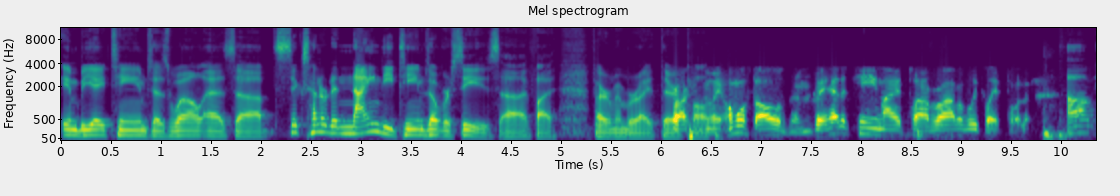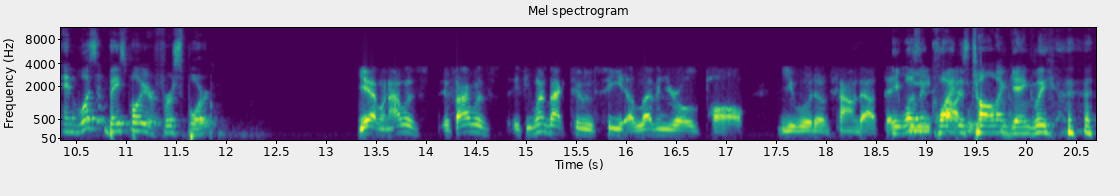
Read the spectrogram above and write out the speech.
NBA teams as well as uh, 690 teams overseas, uh, if I if I remember right there, Paul. Approximately, almost all of them. If they had a team, I probably played for them. Um, and wasn't baseball your first sport? Yeah, when I was, if I was, if you went back to see 11 year old Paul, you would have found out that He wasn't quite as tall and gangly.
